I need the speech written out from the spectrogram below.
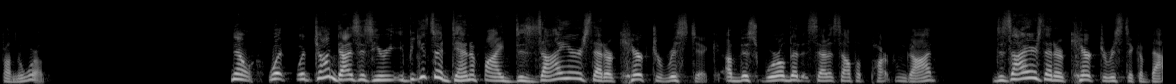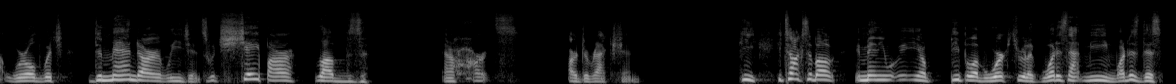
from the world. Now, what, what John does is here, he begins to identify desires that are characteristic of this world that has set itself apart from God, desires that are characteristic of that world, which demand our allegiance, which shape our loves and our hearts, our direction. He, he talks about in many you know people have worked through like what does that mean what is this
